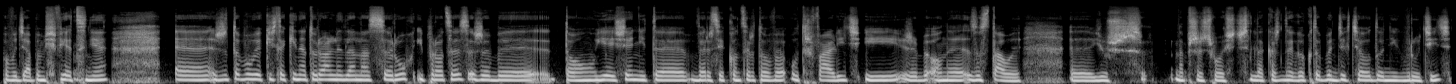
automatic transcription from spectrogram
powiedziałabym świetnie, e, że to był jakiś taki naturalny dla nas ruch i proces, żeby tą jesień i te wersje koncertowe utrwalić i żeby one zostały e, już na przyszłość dla każdego, kto będzie chciał do nich wrócić.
